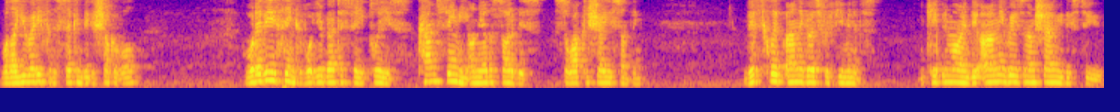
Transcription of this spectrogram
Well, are you ready for the second biggest shock of all? Whatever you think of what you're about to see, please come see me on the other side of this so I can show you something. This clip only goes for a few minutes. And keep in mind, the only reason I'm showing you this to you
